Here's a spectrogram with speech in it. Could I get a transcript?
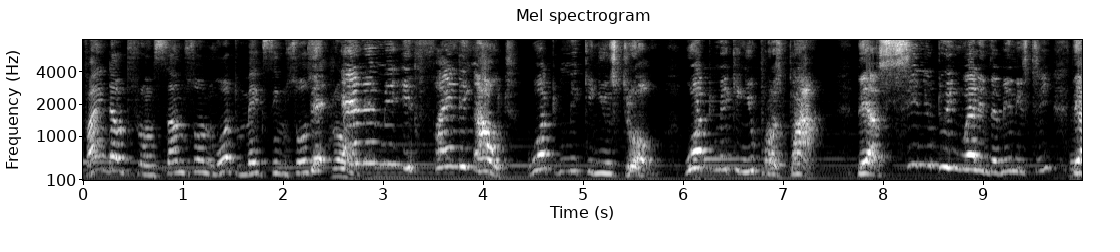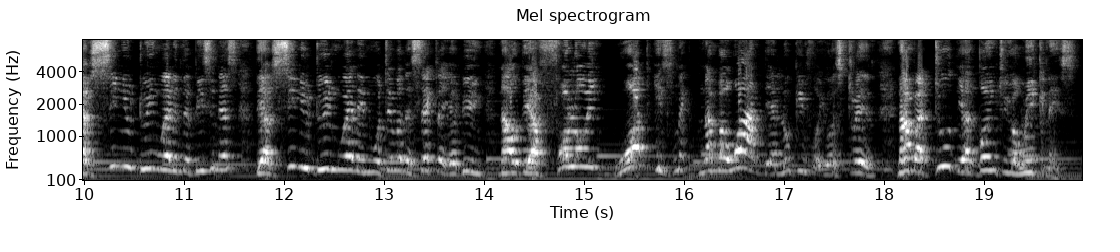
Find out from Samson what makes him so the strong. enemy is finding out what making you strong, what making you prosper. They have seen you doing well in the ministry. They have seen you doing well in the business. They have seen you doing well in whatever the sector you're doing. Now they are following what is make, number one. They are looking for your strength. Number two, they are going to your weakness.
